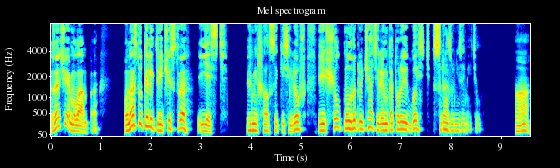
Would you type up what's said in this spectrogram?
«Зачем лампа? У нас тут электричество есть», — вмешался Киселев и щелкнул выключателем, который гость сразу не заметил. «А»,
